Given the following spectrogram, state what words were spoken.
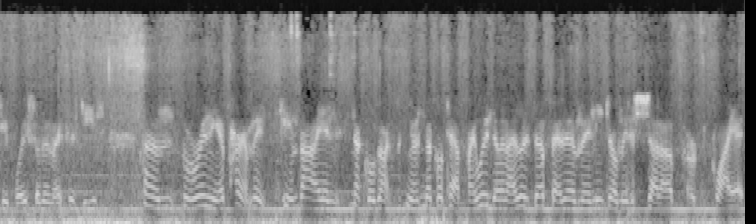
say boys, so in my 50s, um, were in the apartment came by and knuckled on, you know, knuckle tapped my window, and I looked up at him, and he told me to shut up or be quiet.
